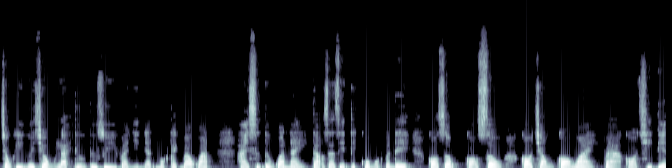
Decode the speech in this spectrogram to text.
trong khi người chồng lại thường tư duy và nhìn nhận một cách bao quát. Hai sự tương quan này tạo ra diện tích của một vấn đề, có rộng, có sâu, có trong, có ngoài và có chi tiết.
